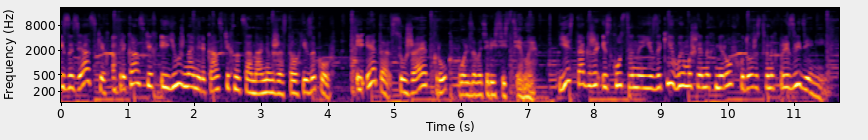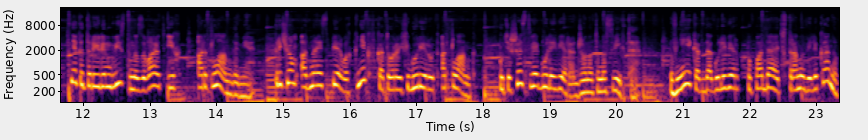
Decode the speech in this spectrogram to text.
из азиатских, африканских и южноамериканских национальных жестовых языков. И это сужает круг пользователей системы. Есть также искусственные языки вымышленных миров художественных произведений. Некоторые лингвисты называют их артлангами. Причем одна из первых книг, в которой фигурирует артланг – «Путешествие Гулливера» Джонатана Свифта – в ней, когда Гулливер попадает в страну великанов,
